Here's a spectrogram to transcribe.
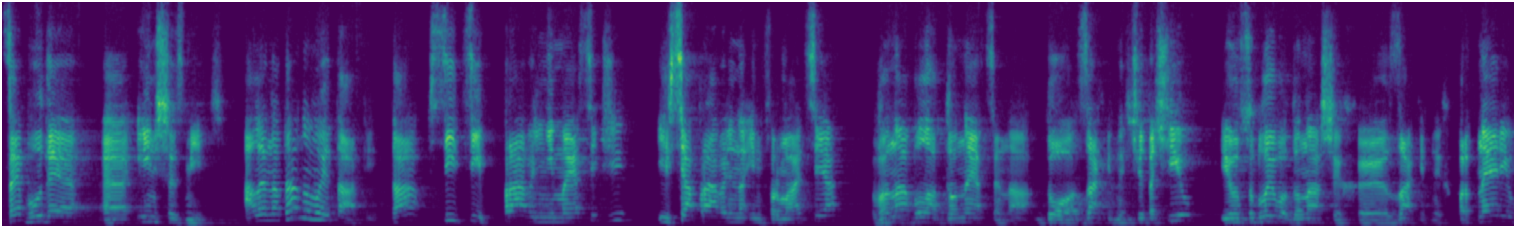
це буде е, інше змі. Але на даному етапі та всі ці правильні меседжі і вся правильна інформація вона була донесена до західних читачів і особливо до наших е, західних партнерів.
